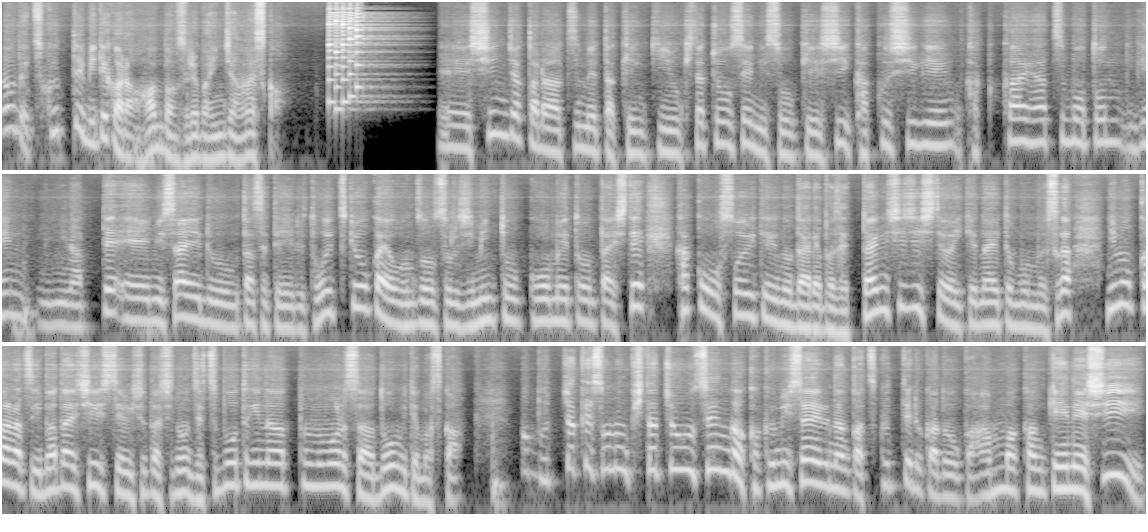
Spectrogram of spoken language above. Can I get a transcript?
なので作ってみてから判断すればいいんじゃないですか。えー、信者から集めた献金を北朝鮮に送金し、核資源、核開発元源になって、えー、ミサイルを撃たせている統一教会を温存する自民党、公明党に対して、過去を添えているのであれば絶対に支持してはいけないと思うんですが、にもかかわらず未だに支持している人たちの絶望的な頭の悪さはどう見てますか、まあ、ぶっちゃけその北朝鮮が核ミサイルなんか作ってるかどうかあんま関係ねえし、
